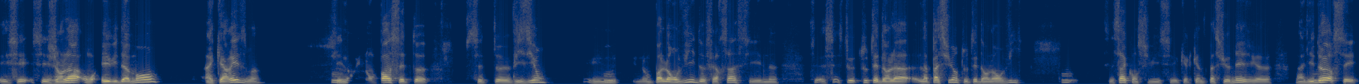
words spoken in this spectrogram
et ces, ces gens-là ont évidemment un charisme. Mm. Sinon, ils n'ont pas cette, cette vision. Mm. Ils, n'ont pas l'envie de faire ça. tout, est dans la, passion, tout est dans l'envie. Mm. C'est ça qu'on suit. C'est quelqu'un de passionné. Euh, un leader, mm. c'est,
